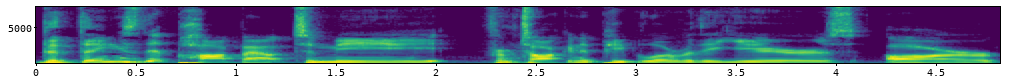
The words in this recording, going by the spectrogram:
the things that pop out to me from talking to people over the years are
